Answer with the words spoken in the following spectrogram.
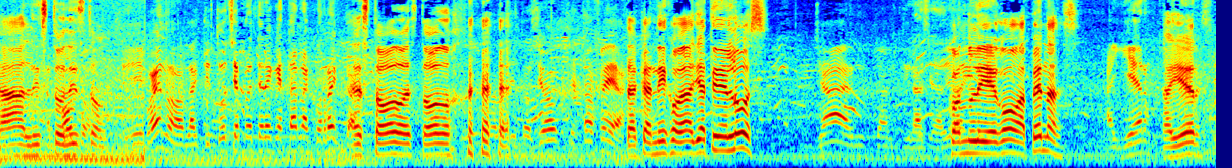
Ah, listo, listo. Sí, bueno, la actitud siempre tiene que estar la correcta. Es todo, es todo. La situación está fea. Está canijo, ¿verdad? ¿ya tienen luz? Ya, gracias a Dios. ¿Cuándo le llegó? ¿Apenas? Ayer. Ayer. Sí,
